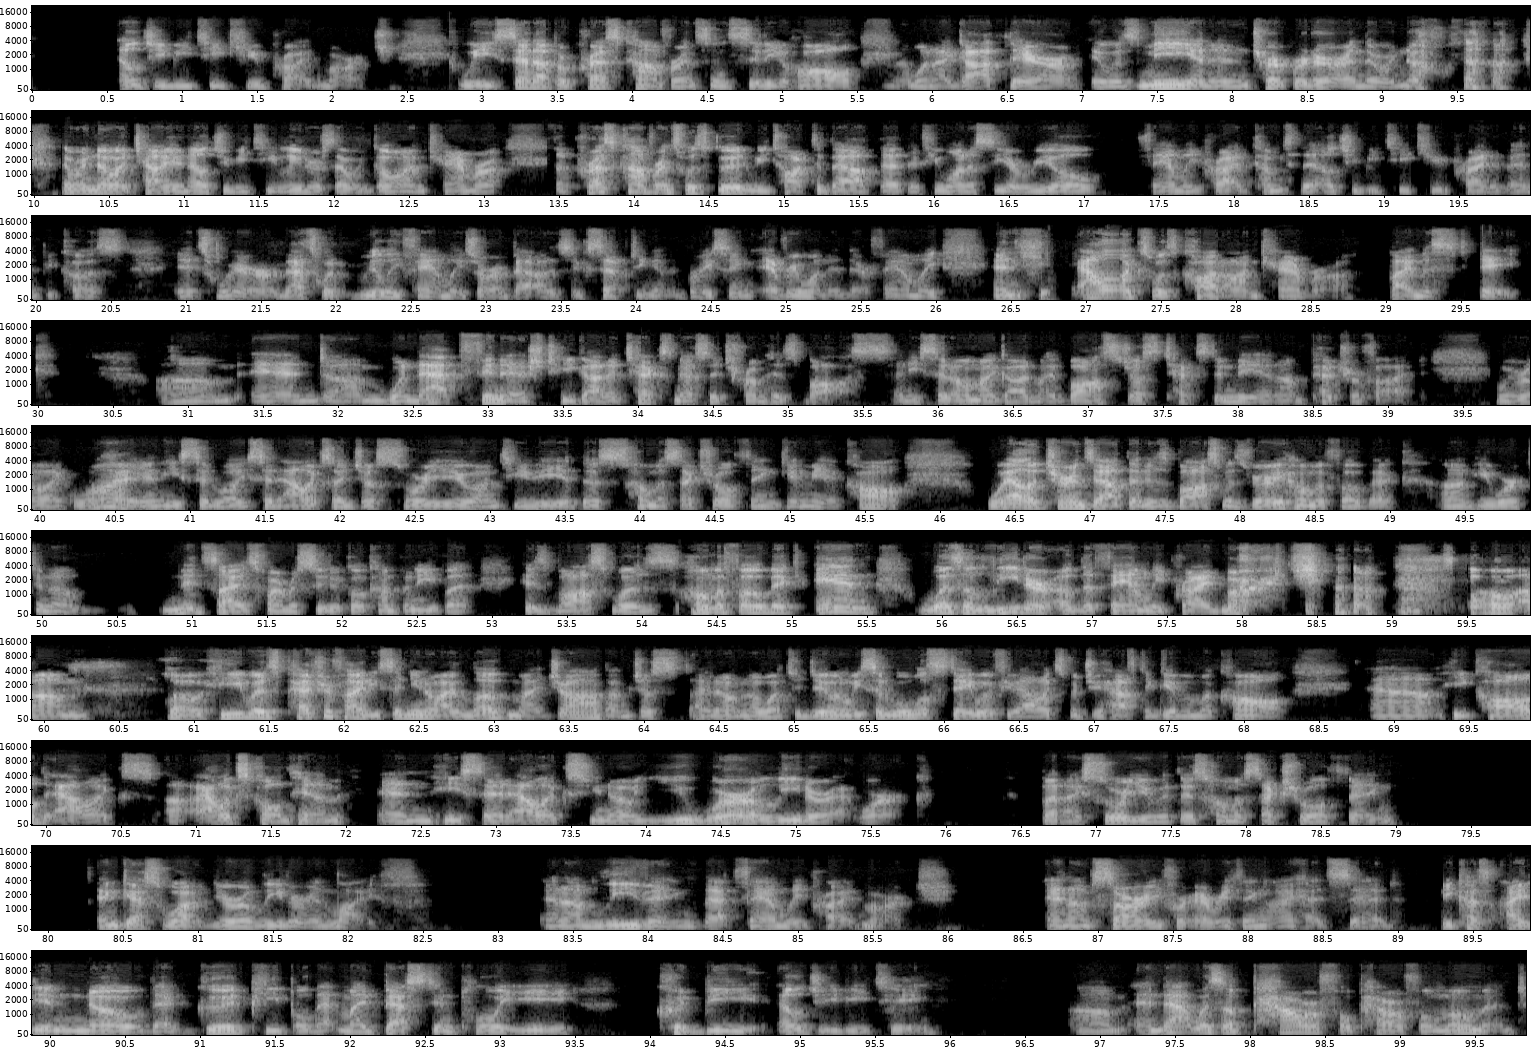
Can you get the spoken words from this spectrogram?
LGBTQ Pride March. We set up a press conference in City Hall. When I got there, it was me and an interpreter, and there were no there were no Italian LGBT leaders that would go on camera. The press conference was good. We talked about that if you want to see a real family pride come to the lgbtq pride event because it's where that's what really families are about is accepting and embracing everyone in their family and he, alex was caught on camera by mistake Um, and um, when that finished, he got a text message from his boss. And he said, Oh my God, my boss just texted me and I'm petrified. And we were like, Why? And he said, Well, he said, Alex, I just saw you on TV at this homosexual thing. Give me a call. Well, it turns out that his boss was very homophobic. Um, he worked in a mid-sized pharmaceutical company, but his boss was homophobic and was a leader of the Family Pride March. so um, so he was petrified. He said, You know, I love my job. I'm just, I don't know what to do. And we said, Well, we'll stay with you, Alex, but you have to give him a call. Uh, he called Alex. Uh, Alex called him and he said, Alex, you know, you were a leader at work, but I saw you with this homosexual thing. And guess what? You're a leader in life. And I'm leaving that family pride march. And I'm sorry for everything I had said because I didn't know that good people, that my best employee could be LGBT. Um, and that was a powerful, powerful moment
